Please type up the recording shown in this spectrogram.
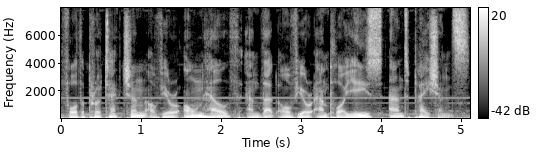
for the protection of your own health and that of your employees and patients.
